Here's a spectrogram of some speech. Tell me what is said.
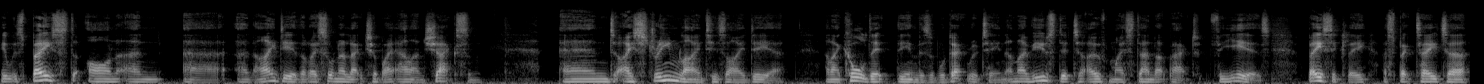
It was based on an, uh, an idea that I saw in a lecture by Alan Shaxson, and I streamlined his idea and I called it the Invisible Deck Routine, and I've used it to open my stand up act for years. Basically, a spectator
